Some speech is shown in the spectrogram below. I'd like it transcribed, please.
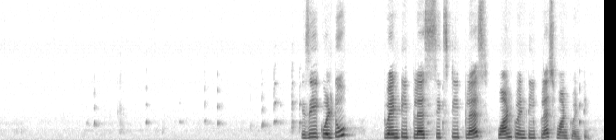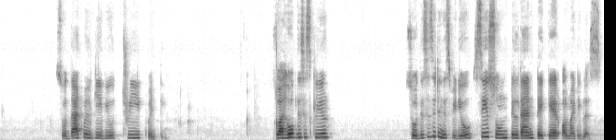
is equal to 20 plus 60 plus 120 plus 120. So that will give you 320. So I hope this is clear. So this is it in this video. See you soon. Till then, take care. Almighty bless.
